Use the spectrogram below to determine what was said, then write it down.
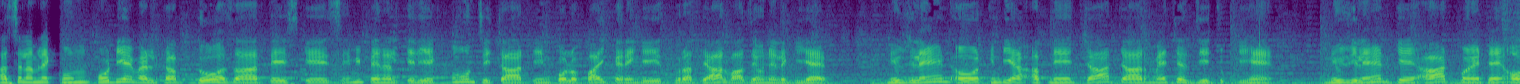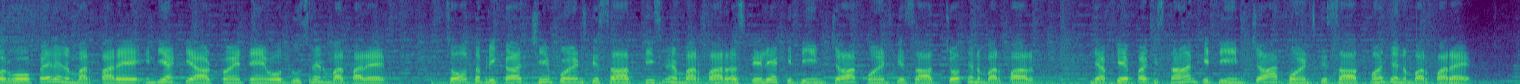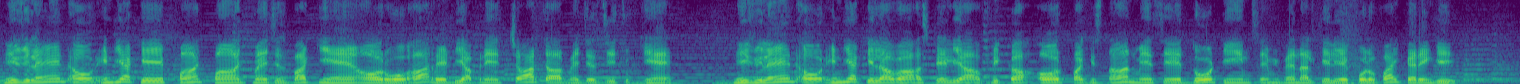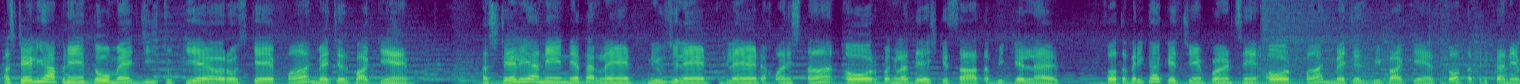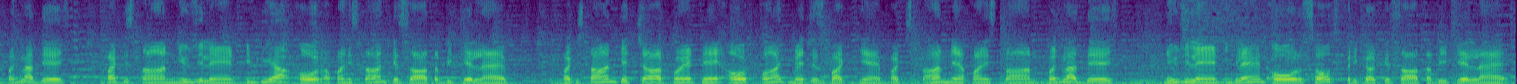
वालेकुम ODI world cup 2023 के semifinal के लिए कौन सी चार टीम क्वालिफाई करेंगी? सूरत हाल वाजे होने लगी है। न्यूजीलैंड और इंडिया अपने चार चार मैचेस जीत चुकी हैं। न्यूजीलैंड के आठ पॉइंट हैं और वो पहले नंबर पर है। इंडिया के आठ पॉइंट हैं, वो दूसरे नंबर पर है। साउथ अफ्रीका छः पॉइंट्स के साथ तीसरे नंबर पर, ऑस्ट्रेलिया की टीम चार पॉइंट्स के साथ चौथे नंबर पर। जबकि पाकिस्तान की टीम चार पॉइंट्स के साथ पाँचवें नंबर पर है। न्यूजीलैंड और इंडिया के पाँच पाँच मैचेस बाकी हैं और वो ऑलरेडी अपने चार चार मैचेस जीत चुकी हैं। न्यूजीलैंड और इंडिया के अलावा ऑस्ट्रेलिया, अफ्रीका और पाकिस्तान में से दो टीम सेमीफाइनल के लिए क्वालिफाई करेंगी। ऑस्ट्रेलिया अपने दो मैच जीत चुकी है और उसके पाँच मैचेस बाकी हैं। ऑस्ट्रेलिया ने नीदरलैंड, न्यूजीलैंड, इंग्लैंड, अफ़गानिस्तान और बांग्लादेश के साथ अभी खेलना है। साउथ अफ्रीका के छः पॉइंट्स हैं और पाँच मैचेस भी बाकी हैं। साउथ अफ्रीका ने बांग्लादेश, पाकिस्तान, न्यूजीलैंड, इंडिया और अफ़गानिस्तान के साथ अभी खेलना है। पाकिस्तान के चार पॉइंट हैं और पाँच मैचेस बाकी हैं। पाकिस्तान ने Afghanistan, Bangladesh, New Zealand, England और साउथ अफ्रीका के साथ अभी खेलना है।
